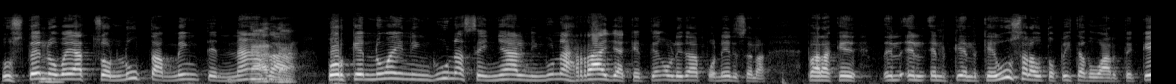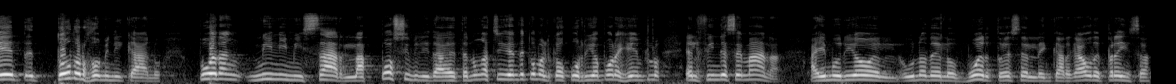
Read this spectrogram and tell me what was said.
usted no mm. ve absolutamente nada, porque no hay ninguna señal, ninguna raya que tenga obligado a ponérsela para que el, el, el, el que usa la autopista Duarte, que todos los dominicanos, puedan minimizar la posibilidad de tener un accidente como el que ocurrió, por ejemplo, el fin de semana. Ahí murió el, uno de los muertos, es el encargado de prensa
